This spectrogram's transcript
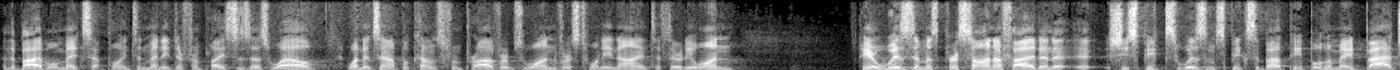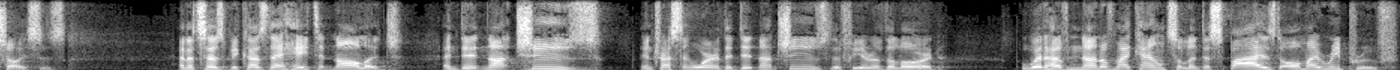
And the Bible makes that point in many different places as well. One example comes from Proverbs 1, verse 29 to 31. Here, wisdom is personified, and it, it, she speaks, wisdom speaks about people who made bad choices. And it says, because they hated knowledge and did not choose, interesting word, they did not choose the fear of the Lord, would have none of my counsel and despised all my reproof.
